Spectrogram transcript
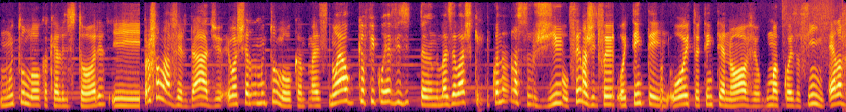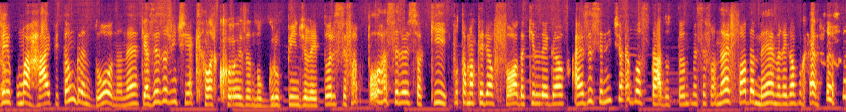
muito louca aquela história e, para falar a verdade, eu achei ela muito louca, mas não é algo que eu fico revisitando, mas eu acho que quando ela surgiu, sei lá, gente, foi 88, 89, alguma coisa assim, ela veio com uma hype tão grandona, né? Que às vezes a gente tinha aquela coisa no grupinho de leitores que você fala, porra, você leu isso aqui? Puta puta material foda, que legal. Aí às vezes você nem tinha gostado tanto, mas você fala, não, é foda mesmo, é legal pro caramba.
